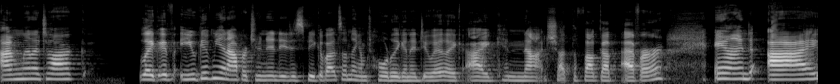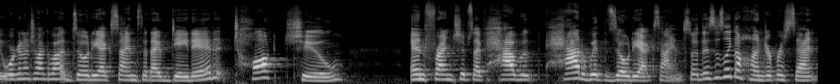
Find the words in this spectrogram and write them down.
I'm going to talk. Like, if you give me an opportunity to speak about something, I'm totally going to do it. Like, I cannot shut the fuck up ever. And I, we're going to talk about zodiac signs that I've dated, talked to, and friendships I've had had with zodiac signs. So, this is like 100%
